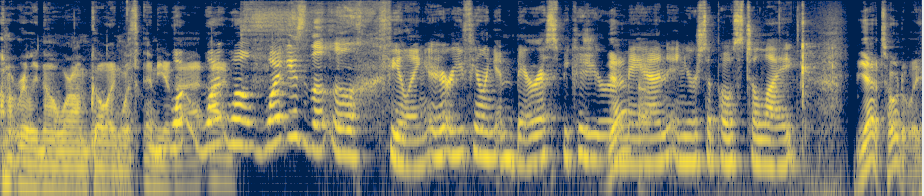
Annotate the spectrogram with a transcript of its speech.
I don't really know where I'm going with any of What, that. what, I'm- well, what is the ugh feeling? Are you feeling embarrassed because you're Yeah. a man and you're supposed to like? Yeah, totally.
